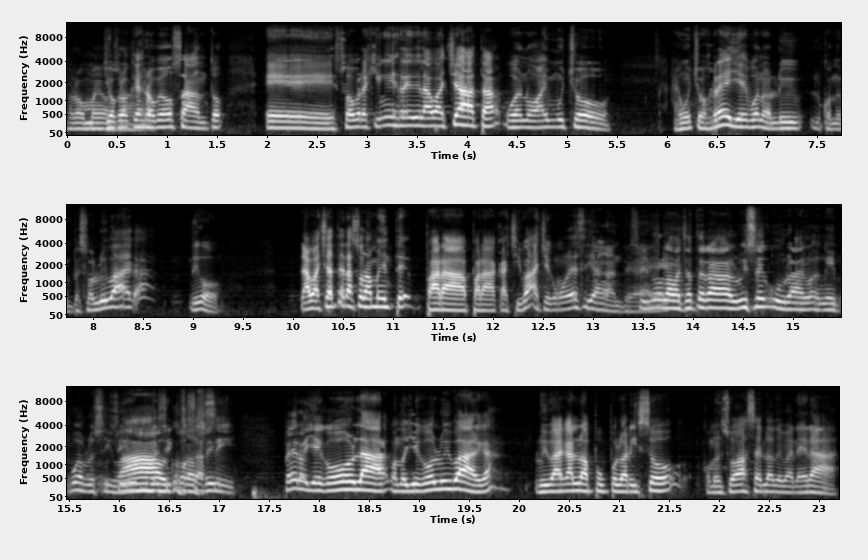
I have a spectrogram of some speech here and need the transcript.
Romeo yo creo que es. Romeo Santos. Eh, sobre quién es el rey de la bachata, bueno, hay mucho, hay muchos reyes. Bueno, Luis- cuando empezó Luis Vargas, digo, la bachata era solamente para, para cachivache, como decían antes. Eh, no, la bachata era Luis Segura en, el pueblo, sí, sí, y cosas así. Pero llegó la, cuando llegó Luis Vargas, Luis Vargas lo popularizó, comenzó a hacerlo de manera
